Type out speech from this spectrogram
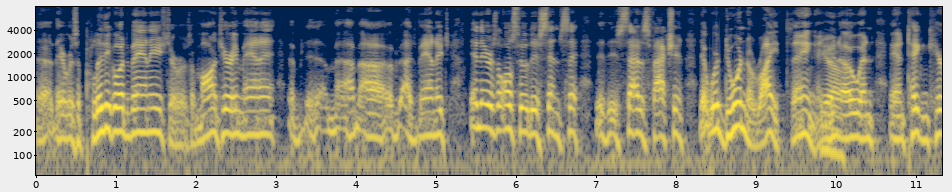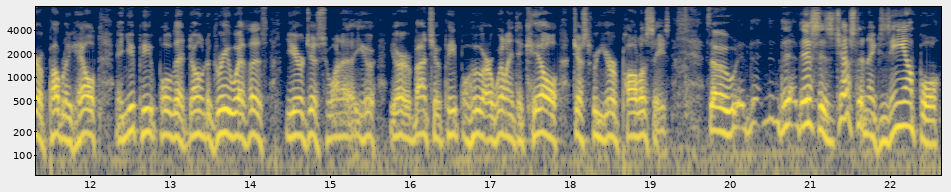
uh, there was a political advantage, there was a monetary man um, uh, advantage, and there's also this sense, this satisfaction that we're doing the right thing, yeah. you know, and, and taking care of public health. And you people that don't agree with us, you're just one of you're you're a bunch of people who are willing to kill just for your policies. So this is just an example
